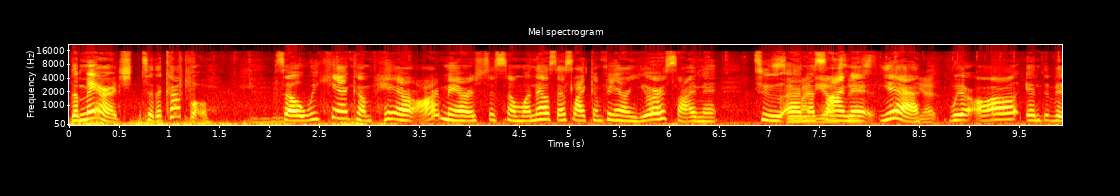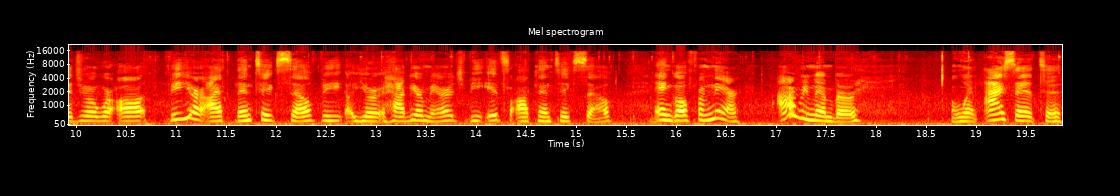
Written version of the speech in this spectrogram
the marriage, to the couple. Mm-hmm. So we can't compare our marriage to someone else. That's like comparing your assignment to an assignment. else's. Yeah. Yep. We're all individual. We're all be your authentic self. Be your have your marriage be its authentic self, and go from there. I remember when I said to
